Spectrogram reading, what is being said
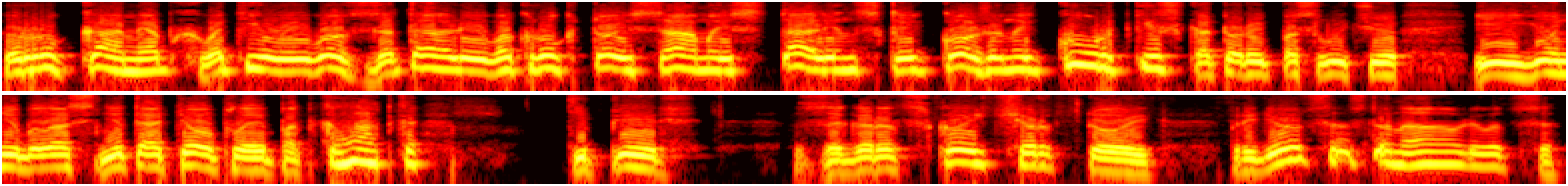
руками обхватила его за талию вокруг той самой сталинской кожаной куртки, с которой по случаю июня была снята теплая подкладка. Теперь за городской чертой Придется останавливаться,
